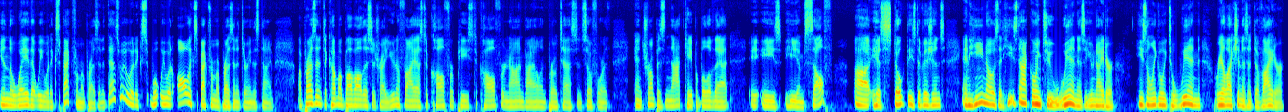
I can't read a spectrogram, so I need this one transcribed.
in the way that we would expect from a president. That's what we would ex- what we would all expect from a president during this time. A president to come above all this to try to unify us, to call for peace, to call for nonviolent protests and so forth. And Trump is not capable of that. He's he himself uh, has stoked these divisions, and he knows that he's not going to win as a uniter. He's only going to win reelection as a divider.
